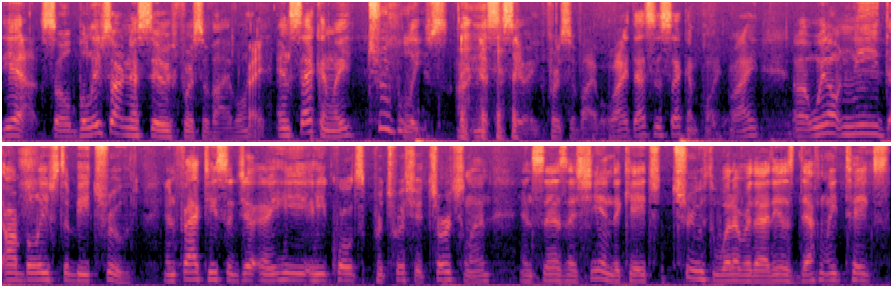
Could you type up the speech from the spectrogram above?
yeah, so beliefs aren't necessary for survival. Right. And secondly, true beliefs aren't necessary for survival, right? That's the second point, right? Uh, we don't need our beliefs to be truth. In fact, he suggest, uh, he he quotes Patricia Churchland and says that she indicates truth, whatever that is, definitely takes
